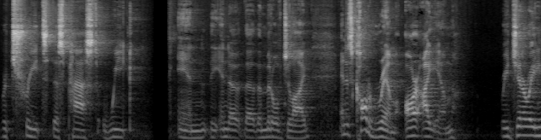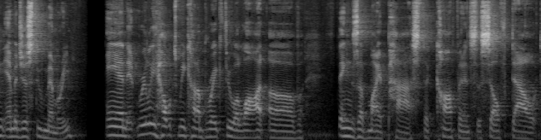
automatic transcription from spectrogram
retreat this past week in the end of the, the middle of July. And it's called RIM, R I M, Regenerating Images Through Memory. And it really helped me kind of break through a lot of things of my past the confidence, the self doubt,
